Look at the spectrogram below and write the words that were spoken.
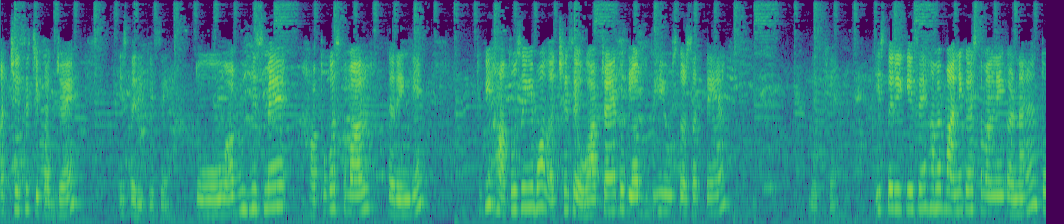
अच्छे से चिपक जाए इस तरीके से। तो अब हम इसमें हाथों का इस्तेमाल करेंगे क्योंकि हाथों से ये बहुत अच्छे से होगा। आप चाहें तो ग्लव्स भी यूज़ कर सकते हैं। देखिए। इस तरीके से हमें पानी का इस्तेमाल नहीं करना है तो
